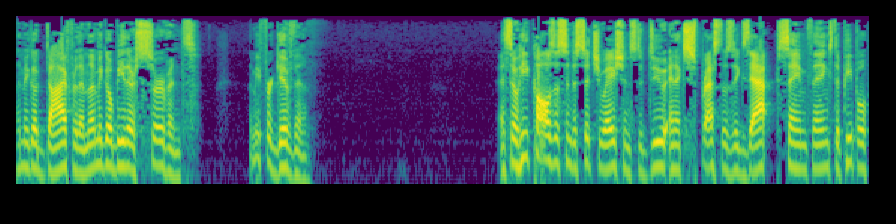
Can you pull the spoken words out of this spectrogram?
Let me go die for them. Let me go be their servant. Let me forgive them. And so he calls us into situations to do and express those exact same things to people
